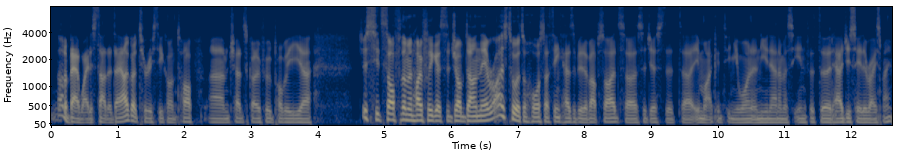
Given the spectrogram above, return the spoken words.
not a bad way to start the day. I got Touristic on top. Um, Chad Schofield probably uh, just sits off them and hopefully gets the job done there. Rise to it's a horse I think has a bit of upside, so I suggest that uh, it might continue on and unanimous in for third. How do you see the race, mate?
